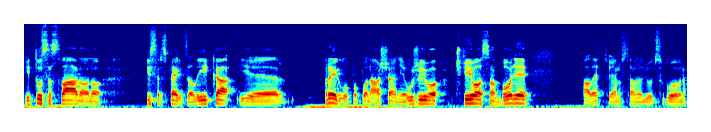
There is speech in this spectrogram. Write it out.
I tu sam stvarno, ono, respekt za lika, jer preglupo ponašanje uživo, očekivao sam bolje, ali eto, jednostavno ljudi su govna.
